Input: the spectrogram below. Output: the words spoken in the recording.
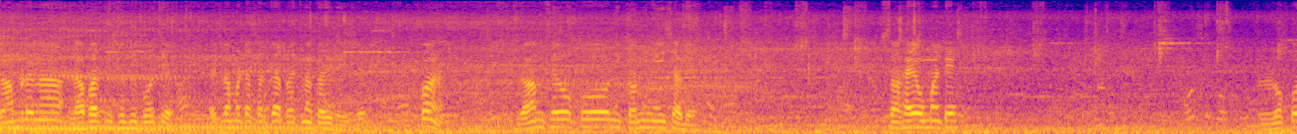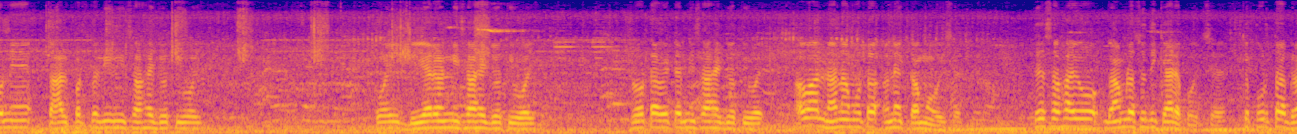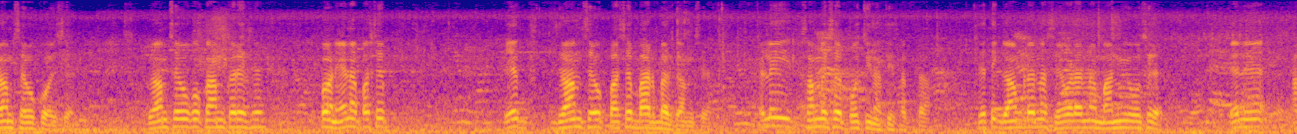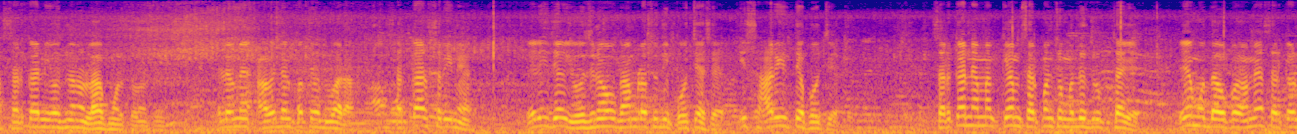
ગામડાના લાભાર્થી સુધી પહોંચે એટલા માટે સરકાર પ્રયત્ન કરી રહી છે. પણ ગ્રામ સેવકોની કમીના હિસાબે સહાયો માટે લોકોને તાલપત્રીની સહાય જોતી હોય, કોઈ બિયારણની સહાય જોતી હોય, રોટાવેટરની સહાય જોતી હોય, આવા નાના મોટા અનેક કામો હોય છે. તે સહાયો ગામડા સુધી ક્યારે પહોંચશે? કે પૂરતા ગ્રામ સેવકો છે? ગ્રામ સેવકો કામ કરે છે? પણ એના પાસે એક ગ્રામ સેવક પાસે બાર બાર ગામ છે. એટલે એ સમયસર પહોંચી નથી શકતા. જેથી ગામડાના સેવાડાના માનવીઓ છે, એને આ સરકારની યોજનાનો લાભ મળતો નથી. એટલે અમે આવેદનપત્ર દ્વારા સરકારશ્રીને એની જે યોજનાઓ ગામડા સુધી પહોંચે છે, એ સારી રીતે પહોંચે. સરકારને અમે કેમ સરપંચો મદદરૂપ થઈએ? એ મુદ્દા ઉપર અમે સરકારનું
